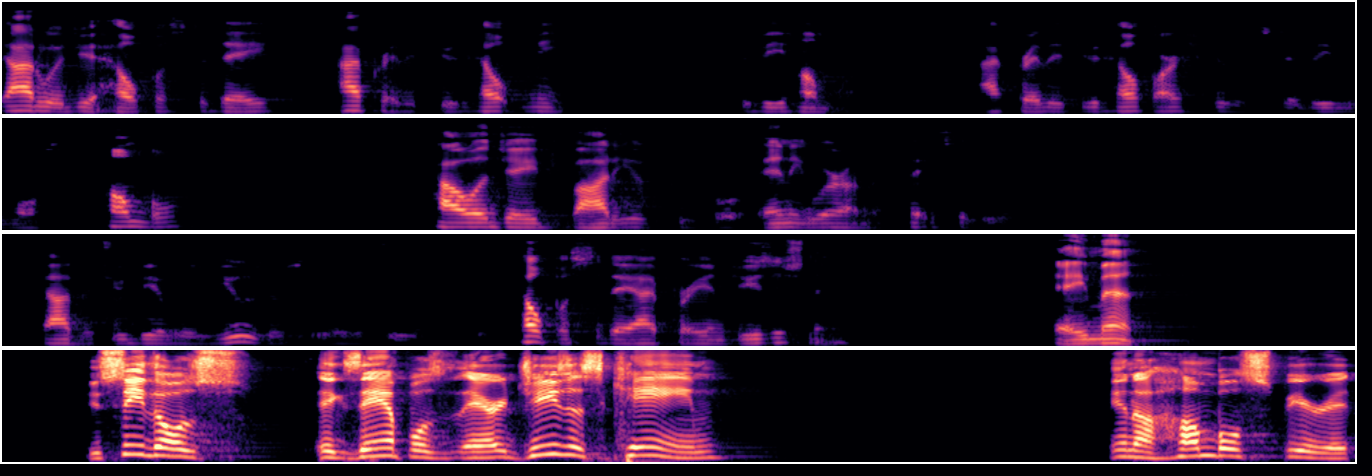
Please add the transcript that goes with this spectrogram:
God, would you help us today? I pray that you'd help me to be humble. I pray that you'd help our students to be the most humble, college age body of people anywhere on the face of the earth. God, that you'd be able to use us the way that you help us today, I pray in Jesus' name. Amen. You see those examples there. Jesus came in a humble spirit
